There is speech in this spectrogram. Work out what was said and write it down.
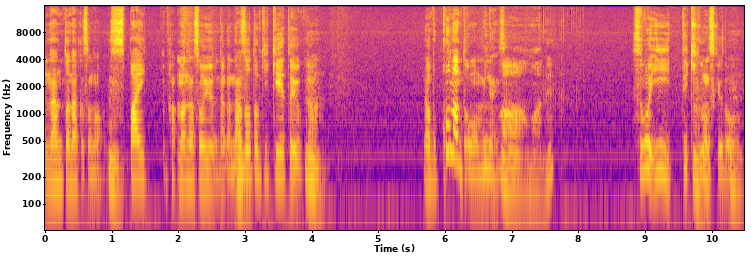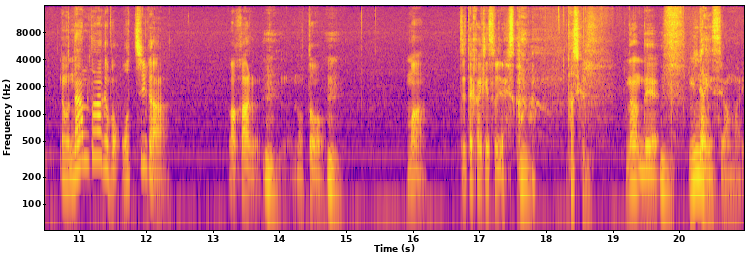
ん。なんとなくそのうん。スパイ、まあなそういうなんか謎解き系というか,、うん。僕コナンとかも見ないんですよ。ああまあね。すごいいいって聞くんですけど、うん。でもなんとなくやっぱオチがわかるうん。のと、うん。まあ絶対解決するじゃないですか、うん。確かになんでうん。見ないんですよあんまり。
